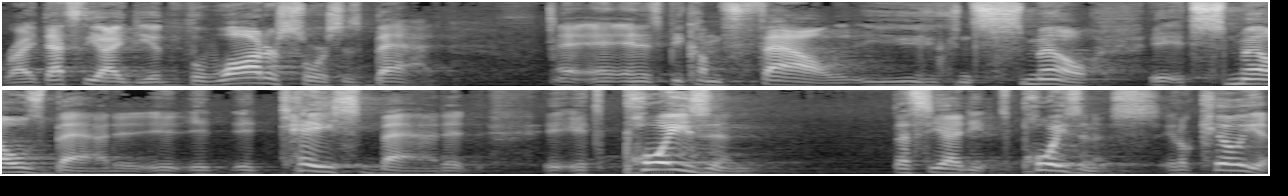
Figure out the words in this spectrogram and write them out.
right? That's the idea. The water source is bad and it's become foul. You can smell. It smells bad. It, it, it tastes bad. It, it's poison. That's the idea. It's poisonous. It'll kill you.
